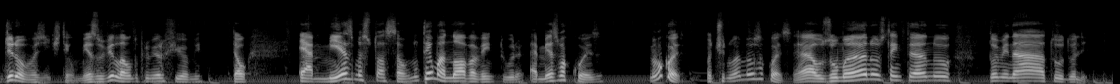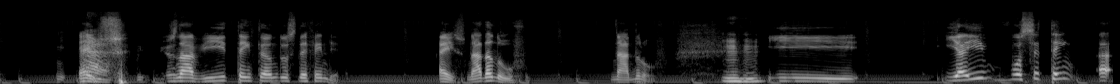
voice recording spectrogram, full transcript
de novo, a gente tem o mesmo vilão do primeiro filme. Então, é a mesma situação, não tem uma nova aventura, é a mesma coisa. Mesma coisa, continua a mesma coisa. É os humanos tentando dominar tudo ali. É, é. isso. E os navios tentando se defender. É isso, nada novo. Nada novo. Uhum. E, e aí você tem a,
